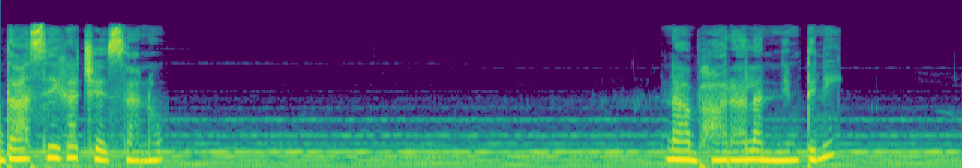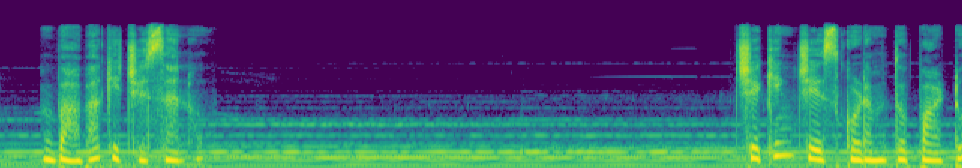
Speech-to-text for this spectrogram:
దాసీగా చేశాను. నా భారాలన్నింటినీ బాబాకిచ్చేశాను. చెకింగ్ చేసుకోవడంతో పాటు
